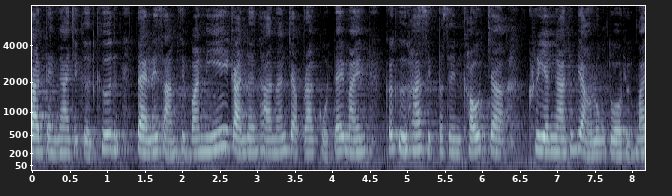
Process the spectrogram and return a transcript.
การแต่งงานจะเกิดขึ้น แต่ใน 30 วันนี้การเดินทางนั้นจะปรากฏได้ไหม ก็คือ 50%เขาจะ เคลียร์งานทุกอย่างลงตัวหรือไม่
